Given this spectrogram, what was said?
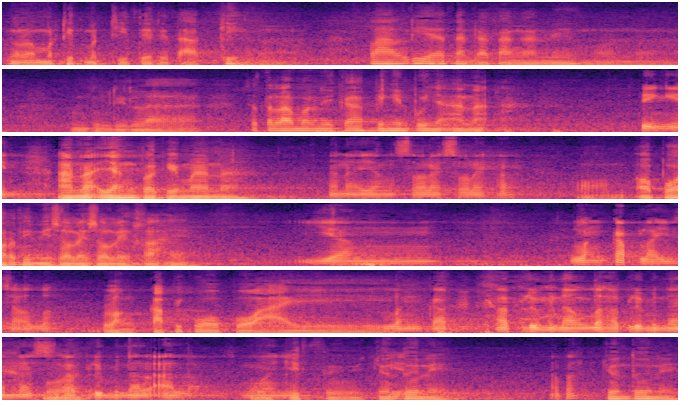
kalau medit-meditnya ditagih lali ya tanda tangan nih Ngono. alhamdulillah setelah menikah pingin punya anak Pingin. anak yang bagaimana Anak yang soleh-soleha. oh, apa artinya soleh solehah ya Yang lengkap lah insya Allah. Lengkap iku apa ae Lengkap. Habluminallah, habluminanas, habluminal alam. Semuanya. gitu contoh nih Apa? contoh nih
